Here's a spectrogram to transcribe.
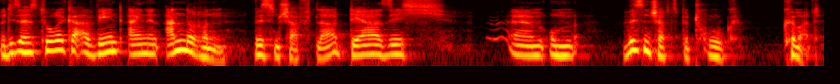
Und dieser Historiker erwähnt einen anderen Wissenschaftler, der sich ähm, um Wissenschaftsbetrug kümmert.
